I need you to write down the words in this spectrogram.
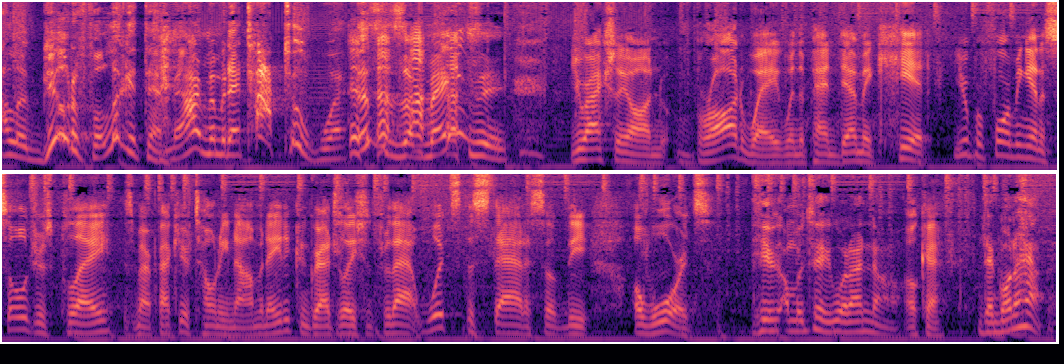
I look beautiful. Look at that, man. I remember that top too, boy. This is amazing. You're actually on Broadway when the pandemic hit. You're performing in a soldier's play. As a matter of fact, you're Tony nominated. Congratulations for that. What's the status of the awards? Here, I'm gonna tell you what I know. Okay. They're gonna happen.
